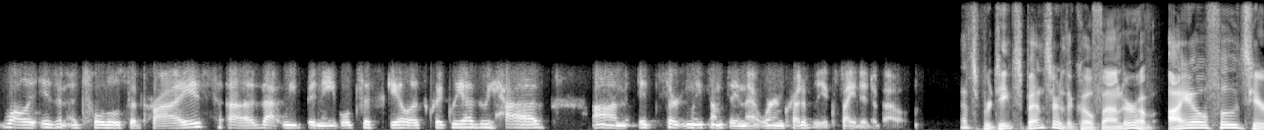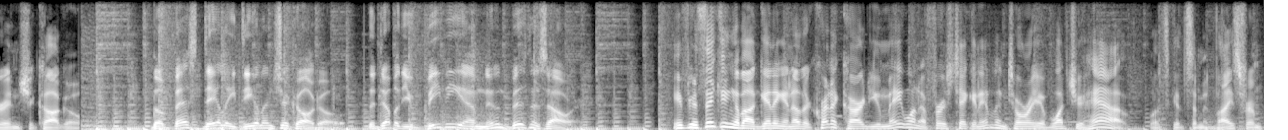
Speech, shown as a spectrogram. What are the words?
while it isn't a total surprise uh, that we've been able to scale as quickly as we have, um, it's certainly something that we're incredibly excited about. That's Prateet Spencer, the co-founder of IO Foods here in Chicago. The best daily deal in Chicago, the WBBM Noon Business Hour. If you're thinking about getting another credit card, you may want to first take an inventory of what you have. Let's get some advice from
